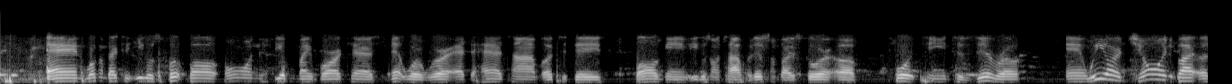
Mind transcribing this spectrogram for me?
And welcome back to Eagles football on the Open Mic Broadcast Network. We're at the halftime of today's ball game. Eagles on top of this one by a score of 14 to zero. And we are joined by a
